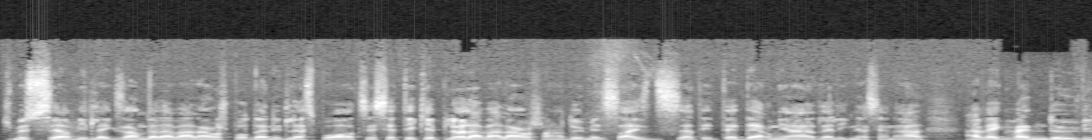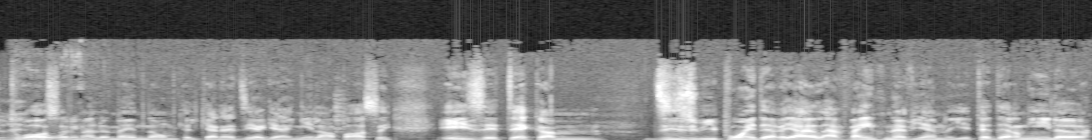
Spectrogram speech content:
je me suis servi de l'exemple de l'Avalanche pour donner de l'espoir. Cette équipe-là, l'Avalanche, en 2016-17, était dernière de la Ligue nationale avec 22 victoires seulement, le même nombre que le Canadien a gagné l'an passé. Et ils étaient comme 18 points derrière la 29e. Il était dernier, là,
